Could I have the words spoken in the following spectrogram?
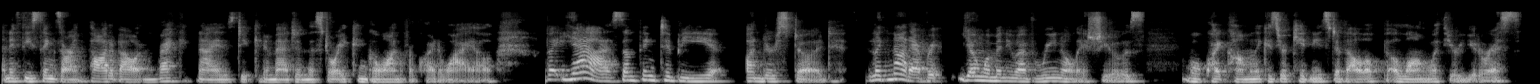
And if these things aren't thought about and recognized, you can imagine the story can go on for quite a while. But yeah, something to be understood. Like, not every young women who have renal issues will quite commonly, because your kidneys develop along with your uterus,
